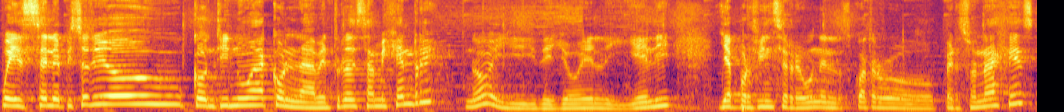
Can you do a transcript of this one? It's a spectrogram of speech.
Pues el episodio continúa con la aventura de Sam y Henry, ¿no? Y de Joel y Ellie. Ya por fin se reúnen los cuatro personajes.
